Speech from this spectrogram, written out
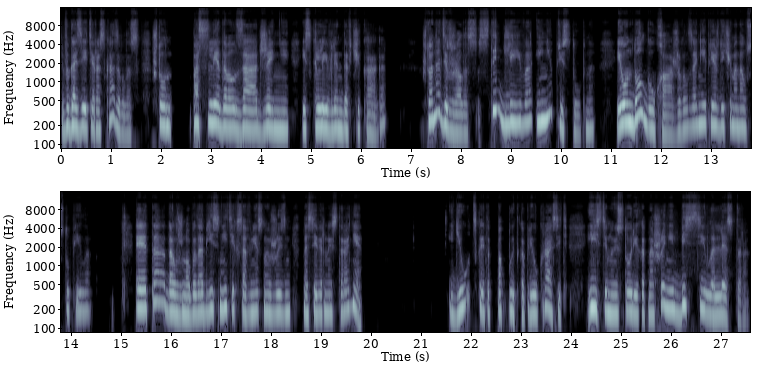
В газете рассказывалось, что он последовал за Дженни из Кливленда в Чикаго, что она держалась стыдливо и неприступно, и он долго ухаживал за ней, прежде чем она уступила. Это должно было объяснить их совместную жизнь на северной стороне. Идиотская эта попытка приукрасить истинную историю их отношений бессила Лестера,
